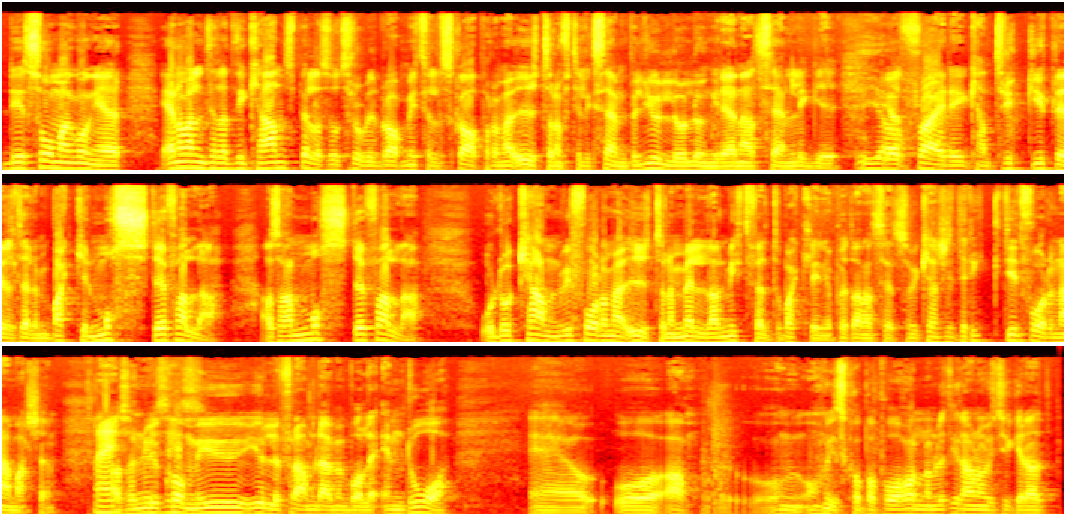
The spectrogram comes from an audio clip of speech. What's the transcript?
det är så många gånger, en av anledningarna till att vi kan spela så otroligt bra på mittfältet, skapa de här ytorna för till exempel Julle och Lundgren att sen ligga i. Det är Ja. att Friday kan trycka djupled hela tiden, backen måste falla. Alltså han måste falla. Och då kan vi få de här ytorna mellan mittfält och backlinje på ett annat sätt som vi kanske inte riktigt får den här matchen. nej, alltså nu precis. kommer ju Julle fram där med bollen ändå. Eh, och ja, om, om vi ska hoppa på honom lite grann om vi tycker att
